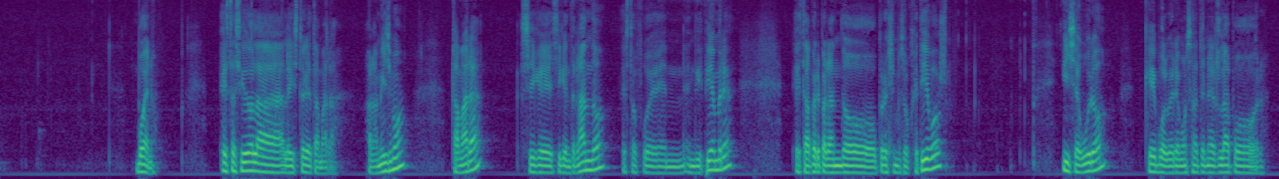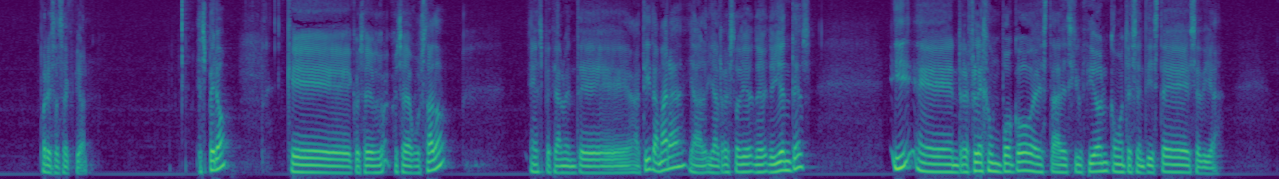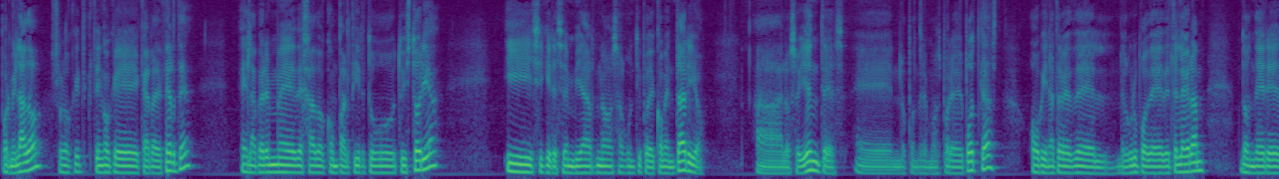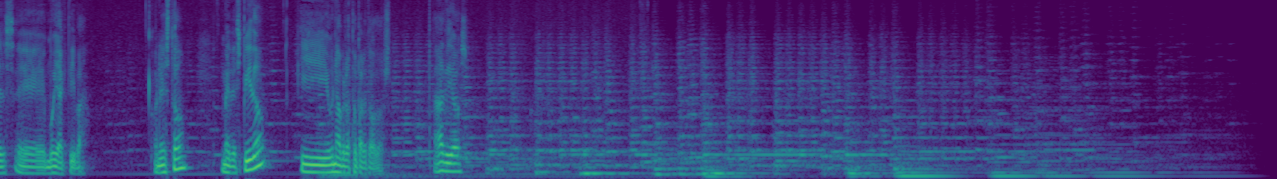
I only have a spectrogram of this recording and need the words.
Bueno, esta ha sido la, historia de Tamara. Ahora mismo, Tamara sigue, sigue entrenando. Esto fue en, diciembre. Está preparando próximos objetivos. Y seguro que volveremos a tenerla por, por esa sección. Espero que, os, haya, gustado, especialmente a ti, Tamara, y al, resto de, oyentes, y eh, refleje un poco esta descripción, cómo te sentiste ese día. Por mi lado, solo que tengo que, agradecerte el haberme dejado compartir tu, historia y si quieres enviarnos algún tipo de comentario a los oyentes, eh, lo pondremos por el podcast o bien a través del, grupo de, Telegram donde eres eh, muy activa. Con esto me despido y un abrazo para todos. Adiós.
